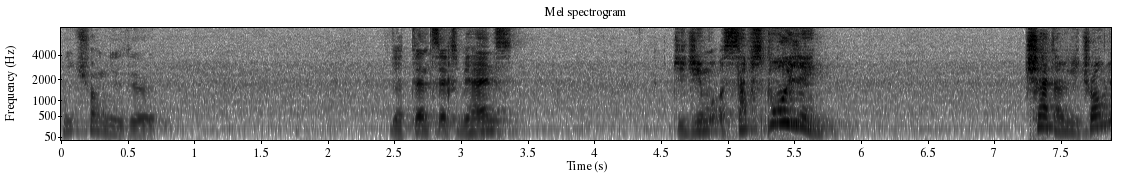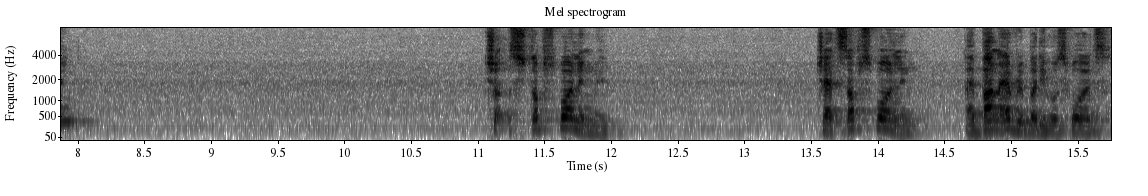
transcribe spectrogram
Ничего он не сделает. You're 10 6 behind. GG. Stop spoiling! Chat, are you trolling? stop spoiling me. Chat, stop spoiling. I ban everybody who spoils.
